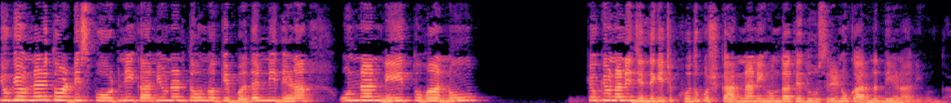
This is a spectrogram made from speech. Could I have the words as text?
ਕਿਉਂਕਿ ਉਹਨਾਂ ਨੇ ਤੁਹਾਡੀ ਸਪੋਰਟ ਨਹੀਂ ਕਰਨੀ, ਉਹਨਾਂ ਨੇ ਤੁਹਾਨੂੰ ਅੱਗੇ ਵਧਣ ਨਹੀਂ ਦੇਣਾ। ਉਹਨਾਂ ਨੇ ਤੁਹਾਨੂੰ, ਕਿਉਂਕਿ ਉਹਨਾਂ ਨੇ ਜ਼ਿੰਦਗੀ 'ਚ ਖੁਦ ਕੁਝ ਕਰਨਾ ਨਹੀਂ ਹੁੰਦਾ ਤੇ ਦੂਸਰੇ ਨੂੰ ਕਰਨ ਦੇਣਾ ਨਹੀਂ ਹੁੰਦਾ।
